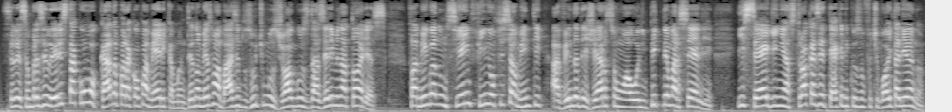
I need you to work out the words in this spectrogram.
Seleção brasileira está convocada para a Copa América, mantendo a mesma base dos últimos jogos das eliminatórias. Flamengo anuncia enfim oficialmente a venda de Gerson ao Olympique de Marseille e seguem as trocas de técnicos no futebol italiano.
